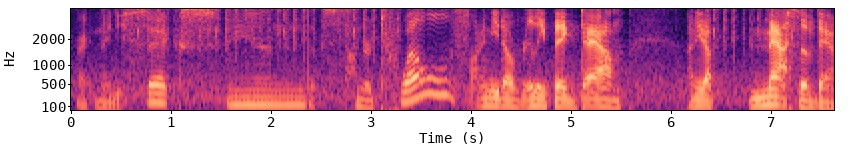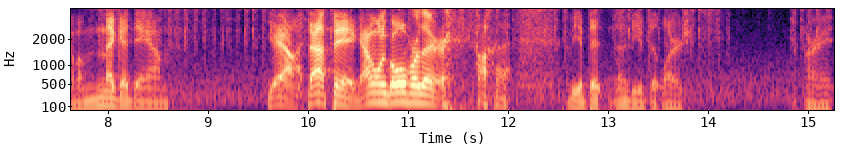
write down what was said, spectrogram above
All right, 96, and that's 112. I need a really big dam. I need a massive dam, a mega dam. Yeah, that big. I want to go over there. that'd be a bit. That'd be a bit large. All right,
